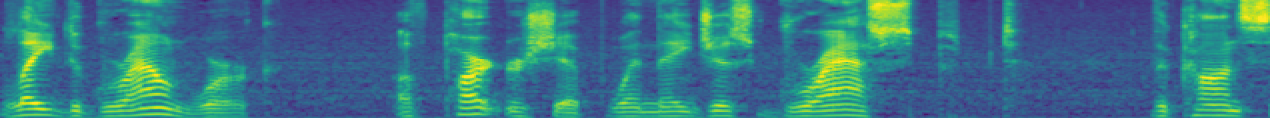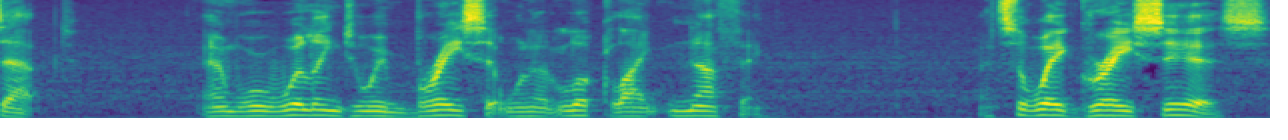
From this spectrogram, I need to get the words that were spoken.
laid the groundwork of partnership when they just grasped the concept and were willing to embrace it when it looked like nothing. That's the way grace is.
